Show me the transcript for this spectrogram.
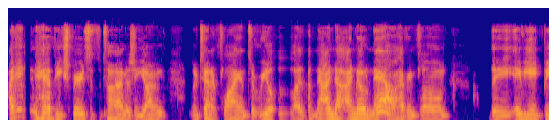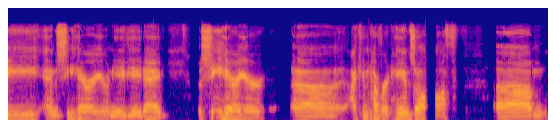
I didn't have the experience at the time as a young lieutenant flying to realize, but now I know I know now having flown the AV-8B and the Sea Harrier and the AV-8A, the Sea Harrier uh, I can hover it hands off, um,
